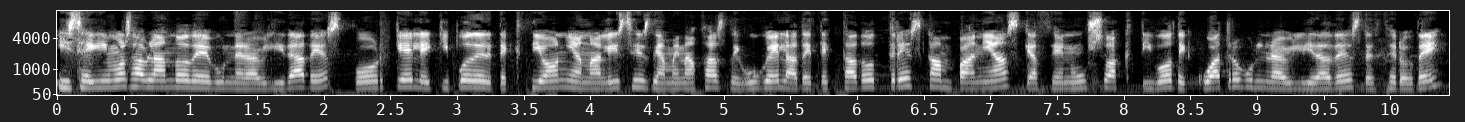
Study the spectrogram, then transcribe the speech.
Y seguimos hablando de vulnerabilidades porque el equipo de detección y análisis de amenazas de Google ha detectado tres campañas que hacen uso activo de cuatro vulnerabilidades de Zero Day,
